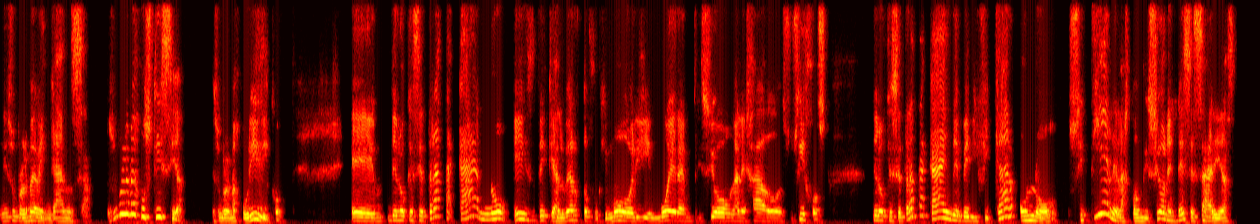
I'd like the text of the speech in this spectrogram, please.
ni es un problema de venganza, es un problema de justicia, es un problema jurídico. Eh, de lo que se trata acá no es de que Alberto Fujimori muera en prisión, alejado de sus hijos. De lo que se trata acá es de verificar o no si tiene las condiciones necesarias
